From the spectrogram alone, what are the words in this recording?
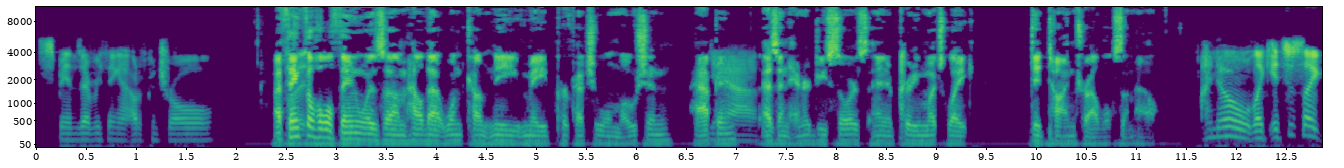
spins everything out of control. I think But- the whole thing was um, how that one company made perpetual motion happen Yeah. as an energy source, and it pretty much like did time travel somehow. I know, like it's just like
